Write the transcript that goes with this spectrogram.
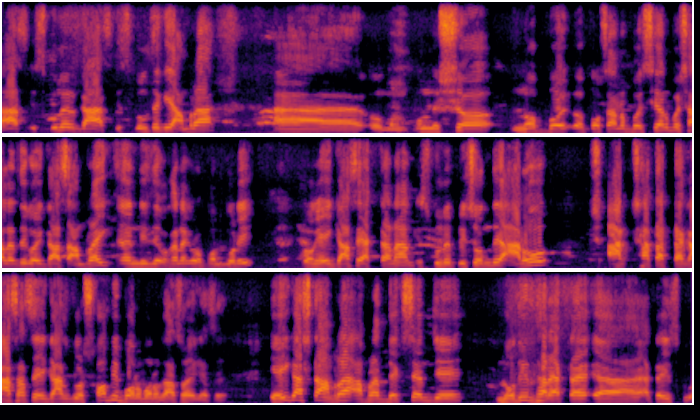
গাছ স্কুলের গাছ। স্কুল থেকে আমরা উনিশশো নব্বই পঁচানব্বই ছিয়ানব্বই সালের দিকে ওই গাছ আমরাই নিজে ওখানে রোপণ করি। এবং এই গাছ একটা না স্কুলের পিছন দিয়ে আরও আট সাত আটটা গাছ আছে এই গাছগুলো সবই বড় বড় গাছ হয়ে গেছে। এই গাছটা আমরা আপনারা দেখছেন যে নদীর ধারে একটা একটা স্কুল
